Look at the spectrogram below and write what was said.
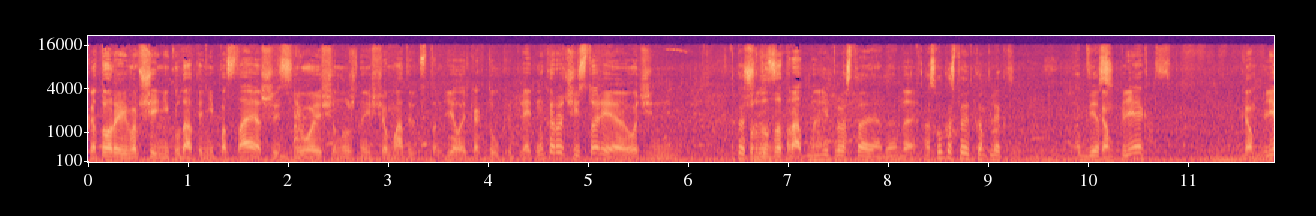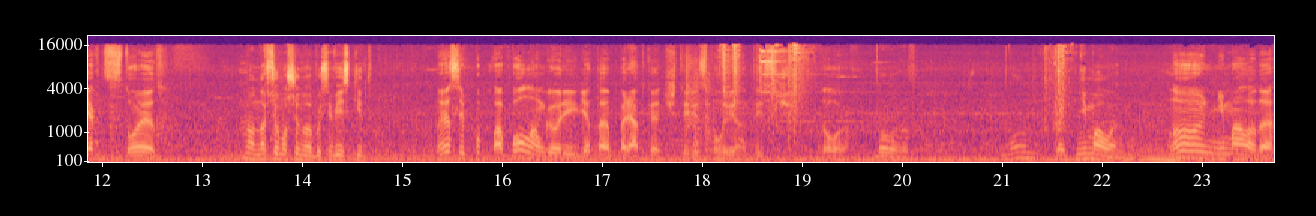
Который вообще никуда ты не поставишь, и с него еще нужно еще матрицу там делать, как-то укреплять. Ну, короче, история очень короче, трудозатратная. Непростая, да? Да. А сколько стоит комплект? Обвес? Комплект, комплект стоит, Ну, на всю машину, допустим, весь кит ну, если по- о полном говорить, где-то порядка 4,5 тысяч долларов. долларов. Ну, так немало. Ну, немало, да.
